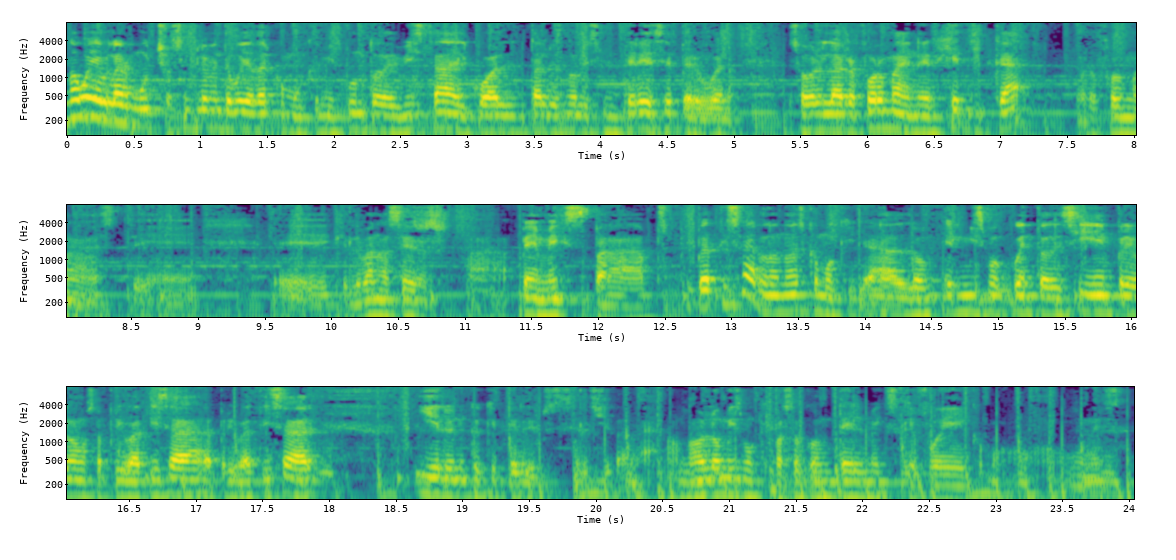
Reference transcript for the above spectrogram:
no voy a hablar mucho, simplemente voy a dar como que mi punto de vista, el cual tal vez no les interese, pero bueno, sobre la reforma energética, la reforma este, eh, que le van a hacer a Pemex para pues, privatizarlo, ¿no? Es como que ya el mismo cuento de siempre, vamos a privatizar, a privatizar, y el único que pierde pues, es el ciudadano, ¿no? Lo mismo que pasó con Telmex, que fue como un, este,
